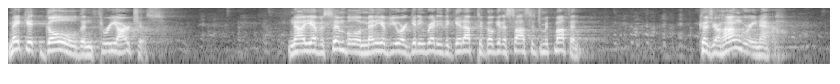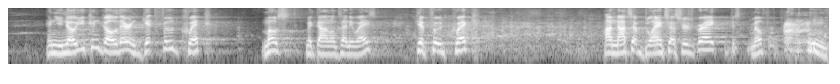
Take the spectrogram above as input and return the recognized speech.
Make it gold and three arches. Now you have a symbol, and many of you are getting ready to get up to go get a sausage McMuffin because you're hungry now. And you know you can go there and get food quick most McDonald's, anyways. Get food quick. I'm not saying Blanchester's great, just Milford.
